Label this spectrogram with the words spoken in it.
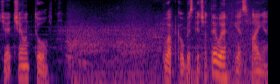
Dziecię tu. Pułapka ubezpiecza tyły, jest fajnie.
